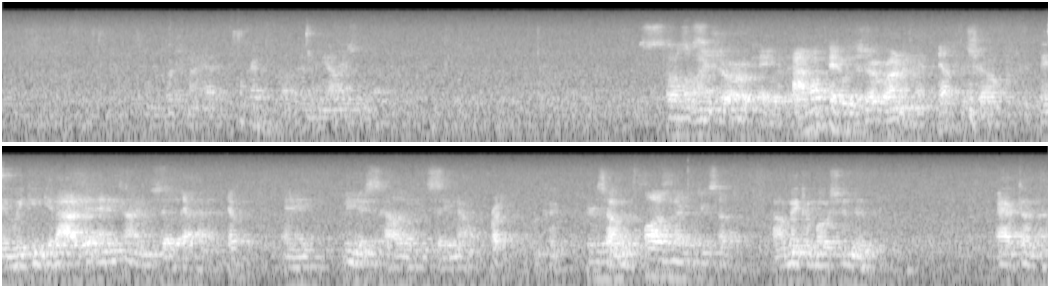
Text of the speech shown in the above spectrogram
That's one question I had. Okay. uh, To be honest with you. So As long let's- as you're okay with it. I'm okay with it. You're running it, Yep. the show, and we can get out of it anytime you said that. Yep, Any municipality can say no. right. Okay. There's So a clause in there to do so. I'll make a motion to act on the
